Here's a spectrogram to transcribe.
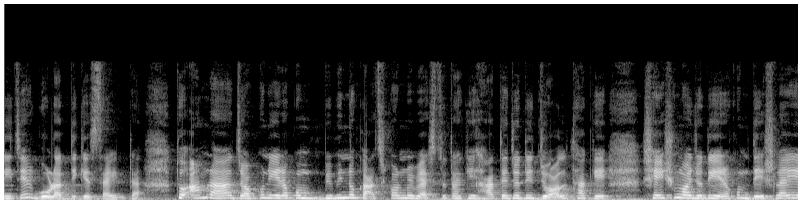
নিচের গোড়ার দিকের সাইডটা তো আমরা যখন এরকম বিভিন্ন কাজকর্মে ব্যস্ত থাকি, হাতে যদি জল থাকে, সেই সময় যদি এরকম দেশলাইয়ে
